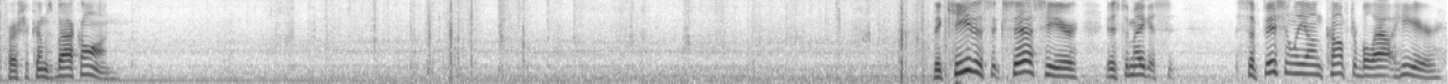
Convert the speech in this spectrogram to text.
pressure comes back on. The key to success here is to make it sufficiently uncomfortable out here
